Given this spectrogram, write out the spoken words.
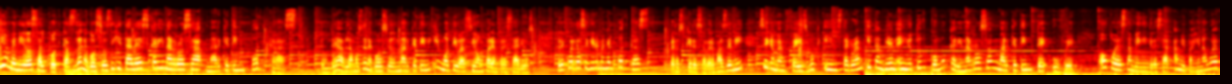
Bienvenidos al podcast de negocios digitales Karina Rosa Marketing Podcast, donde hablamos de negocios, marketing y motivación para empresarios. Recuerda seguirme en el podcast, pero si quieres saber más de mí, sígueme en Facebook, Instagram y también en YouTube como Karina Rosa Marketing TV. O puedes también ingresar a mi página web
